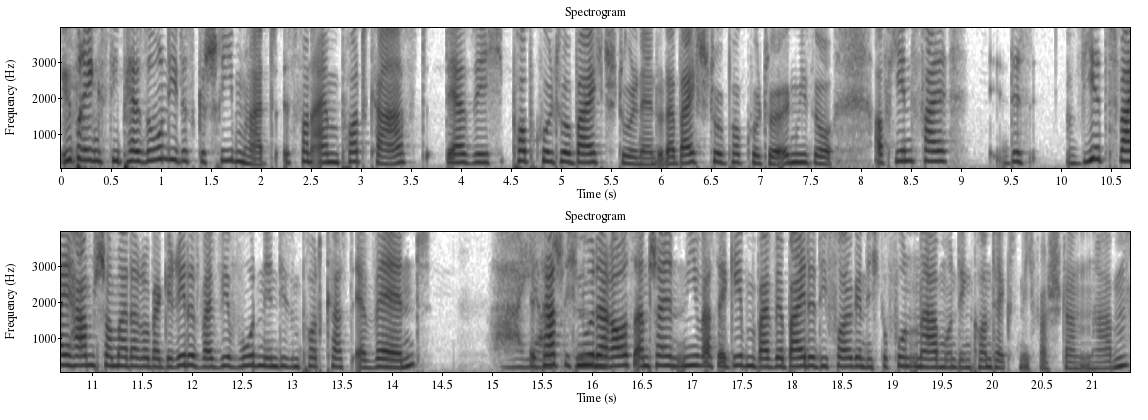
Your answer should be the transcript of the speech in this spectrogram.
übrigens, die Person, die das geschrieben hat, ist von einem Podcast, der sich Popkultur Beichtstuhl nennt oder Beichtstuhl Popkultur, irgendwie so. Auf jeden Fall, das, wir zwei haben schon mal darüber geredet, weil wir wurden in diesem Podcast erwähnt. Ah, es ja, hat sich nur stimmt. daraus anscheinend nie was ergeben, weil wir beide die Folge nicht gefunden haben und den Kontext nicht verstanden haben.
